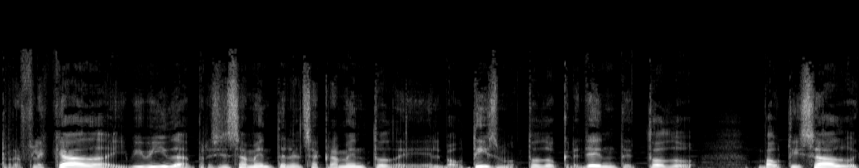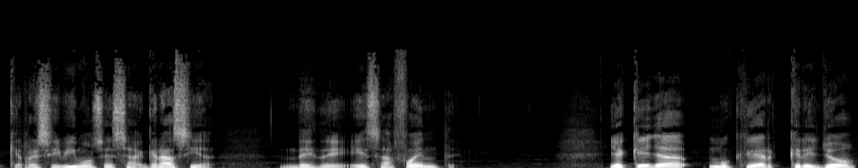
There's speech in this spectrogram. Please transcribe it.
reflejada y vivida precisamente en el sacramento del bautismo, todo creyente, todo bautizado, y que recibimos esa gracia desde esa fuente. Y aquella mujer creyó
